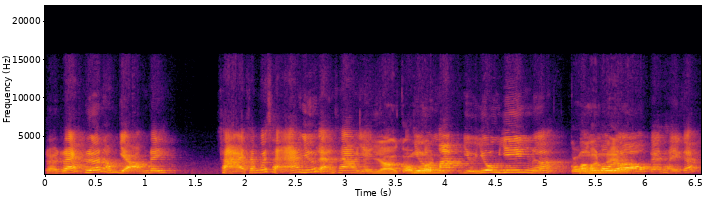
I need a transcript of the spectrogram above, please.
Rồi rác rến không dọn đi. Xài xong cái xả dưới là sao vậy? Giờ có Vừa mình. mập vừa vô duyên nữa. Có Bận em. đồ kìa thiệt á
